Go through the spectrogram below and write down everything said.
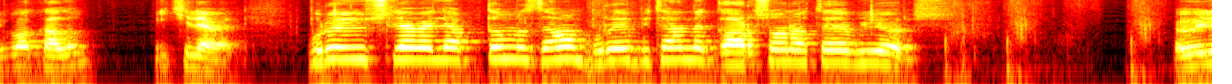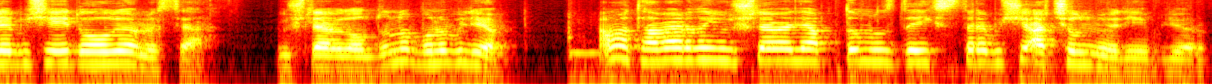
Bir bakalım. 2 level. Burayı 3 level yaptığımız zaman buraya bir tane de garson atayabiliyoruz. Öyle bir şey de oluyor mesela. 3 level olduğunda bunu biliyorum. Ama tavernayı 3 level yaptığımızda ekstra bir şey açılmıyor diye biliyorum.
